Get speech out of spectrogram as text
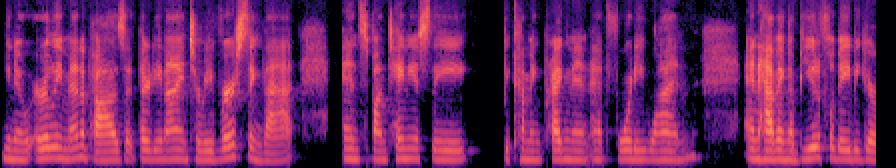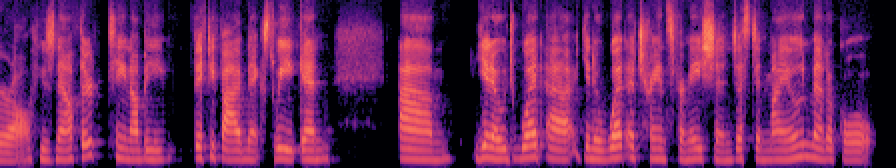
you know, early menopause at 39 to reversing that and spontaneously becoming pregnant at 41 and having a beautiful baby girl who's now 13. I'll be 55 next week. And um, you know what uh, you know what a transformation just in my own medical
